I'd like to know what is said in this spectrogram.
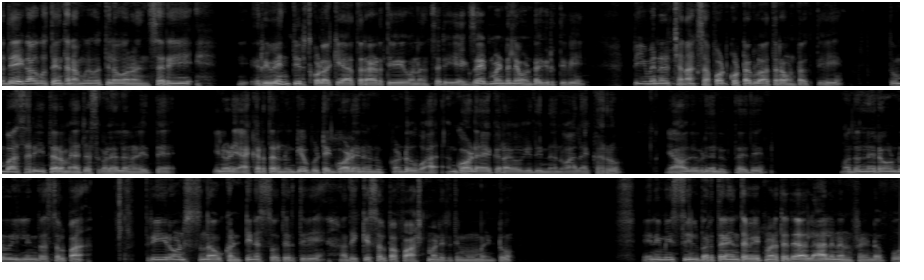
ಅದು ಹೇಗಾಗುತ್ತೆ ಅಂತ ನಮಗೆ ಗೊತ್ತಿಲ್ಲ. ಒಂದೊಂದು ಸರಿ ರಿವೆಂಜ್ ತೀರ್ಸ್ಕೊಳ್ಳೋಕ್ಕೆ ಆ ಥರ ಆಡ್ತೀವಿ. ಒಂದೊಂದು ಸರಿ ಎಕ್ಸೈಟ್ಮೆಂಟಲ್ಲೇ ಹೊಂಟೋಗಿರ್ತೀವಿ. ಟೀಮ್ ಏನಾದ್ರು ಚೆನ್ನಾಗಿ ಸಪೋರ್ಟ್ ಕೊಟ್ಟಾಗಲೂ ಆ ಥರ ಹೊಂಟೋಗ್ತೀವಿ. ತುಂಬ ಸರಿ ಈ ಥರ ಮ್ಯಾಚಸ್ಗಳೆಲ್ಲ ನಡೆಯುತ್ತೆ ಇಲ್ಲಿ ನೋಡಿ ಯಾಕರ್ ಥರ ನುಗ್ಗೆ ಬಿಟ್ಟೆ ಗೋಡೆನೂ ನುಗ್ಕೊಂಡು ವಾ ಗೋಡೆ ಯಾಕರ ಹೋಗಿದ್ದೀನಿ ನಾನು ವಾಲ್ ಯಾಕರು ಯಾವುದು ಬಿಡದೆ ನುಗ್ತಾ ಇದ್ದೆ. ಮೊದಲನೇ ರೌಂಡು ಇಲ್ಲಿಂದ ಸ್ವಲ್ಪ ತ್ರೀ ರೌಂಡ್ಸ್ ನಾವು ಕಂಟಿನ್ಯೂಸ್ ಸೋತಿರ್ತೀವಿ. ಅದಕ್ಕೆ ಸ್ವಲ್ಪ ಫಾಸ್ಟ್ ಮಾಡಿರ್ತೀನಿ ಮೂಮೆಂಟು ಎನಿಮೀಸ್ ಇಲ್ಲಿ ಬರ್ತಾರೆ ಅಂತ ವೆಯ್ಟ್ ಮಾಡ್ತಾಯಿದ್ದೆ ಅಲ್ಲಿ ಆಲೆ ನನ್ನ ಫ್ರೆಂಡ್ ಅಪ್ಪು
